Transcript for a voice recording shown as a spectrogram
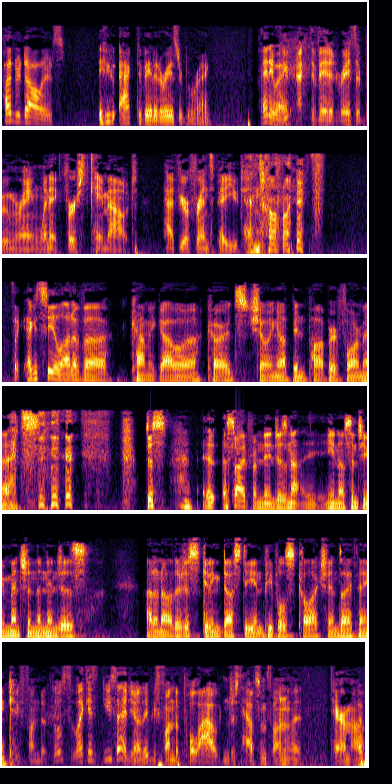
hundred dollars if you activated a Razor Boomerang. Anyway, If you activated Razor Boomerang when it first came out, have your friends pay you ten dollars. it's like I could see a lot of uh, Kamigawa cards showing up in pauper formats. just aside from ninjas, not you know, since you mentioned the ninjas, I don't know, they're just getting dusty in people's collections. I be think. fun to those like as you said, you know, they'd be fun to pull out and just have some fun with. Tear them up.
